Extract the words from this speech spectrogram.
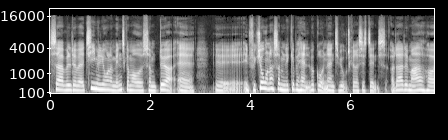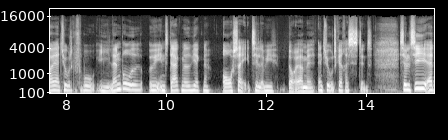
så vil der være 10 millioner mennesker om året, som dør af øh, infektioner, som man ikke kan behandle på grund af antibiotikaresistens. Og der er det meget høje antibiotikaforbrug i landbruget en stærkt medvirkende årsag til, at vi døjer med antibiotikaresistens. Så jeg vil sige, at,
